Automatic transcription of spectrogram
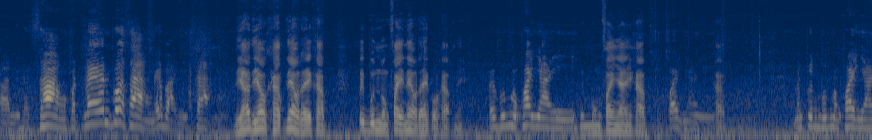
บ้านนี่ก็สร้างฝัดแลนเพื่อสร้างได้บ้านนี่สร้าง เดี๋ยวเดี๋ยวครับแนวไหนครับ ไปบุญบังไฟแนวไหนก่อนครับนี่ไปบุญบั้งไฟใหญ่เป็นบังไฟใหญ่ครับ บั้งไฟใหญ่ครับ มันเป็นบุญบั้งไฟใหญ่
